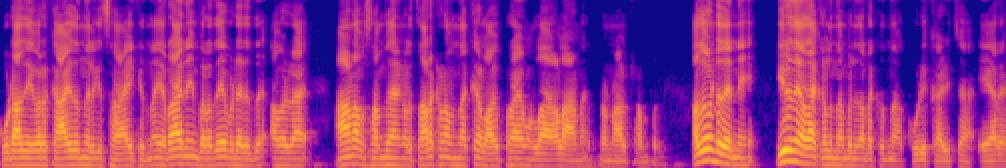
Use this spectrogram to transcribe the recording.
കൂടാതെ ഇവർക്ക് ആയുധം നൽകി സഹായിക്കുന്ന ഇറാനെയും വെറുതെ വിടരുത് അവരുടെ ആണവ സംവിധാനങ്ങൾ തറക്കണമെന്നൊക്കെയുള്ള അഭിപ്രായമുള്ള ആളാണ് ഡൊണാൾഡ് ട്രംപ്. അതുകൊണ്ട് തന്നെ ഇരു നേതാക്കളും തമ്മിൽ നടക്കുന്ന കൂടിക്കാഴ്ച ഏറെ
